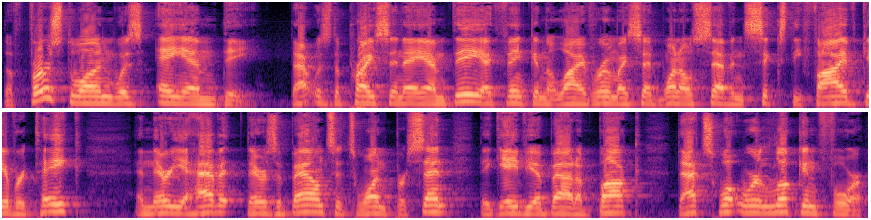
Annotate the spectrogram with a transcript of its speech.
The first one was AMD. That was the price in AMD. I think in the live room I said 107.65, give or take. And there you have it. There's a bounce. It's 1%. They gave you about a buck. That's what we're looking for.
